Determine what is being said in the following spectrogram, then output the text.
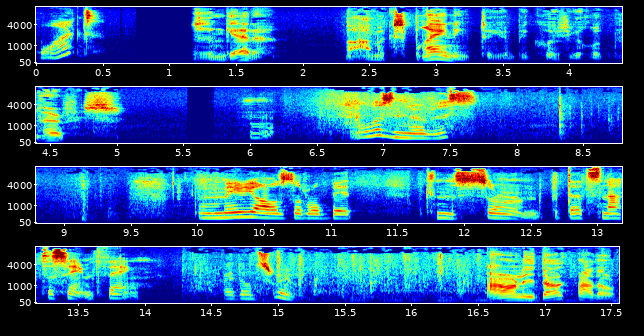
What? Doesn't get her. I'm explaining to you because you look nervous. I was nervous. Well, maybe I was a little bit concerned, but that's not the same thing. I don't swim. I only dog paddle.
